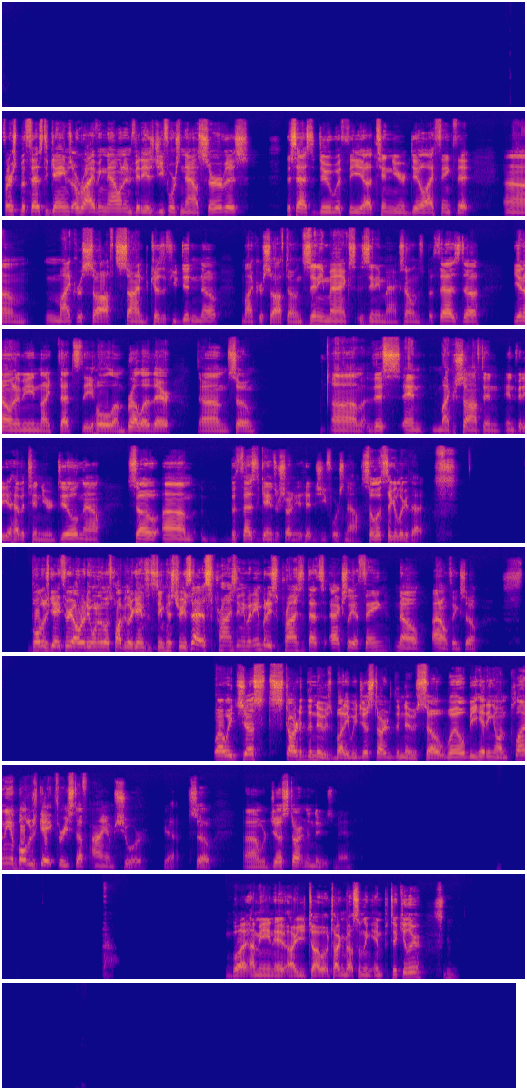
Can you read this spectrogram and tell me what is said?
First Bethesda games arriving now on NVIDIA's GeForce Now service. This has to do with the uh, 10 year deal, I think, that um, Microsoft signed. Because if you didn't know, Microsoft owns ZeniMax, ZeniMax owns Bethesda. You know what I mean? Like, that's the whole umbrella there. Um, so, um, this and Microsoft and NVIDIA have a 10 year deal now. So, um, Bethesda games are starting to hit GeForce now. So let's take a look at that. Baldur's Gate 3 already one of the most popular games in Steam history. Is that a surprise to anybody? Anybody surprised that that's actually a thing? No, I don't think so. Well, we just started the news, buddy. We just started the news. So we'll be hitting on plenty of Baldur's Gate 3 stuff, I am sure. Yeah. So uh, we're just starting the news, man. But I mean, are you talk, talking about something in particular? Hmm.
